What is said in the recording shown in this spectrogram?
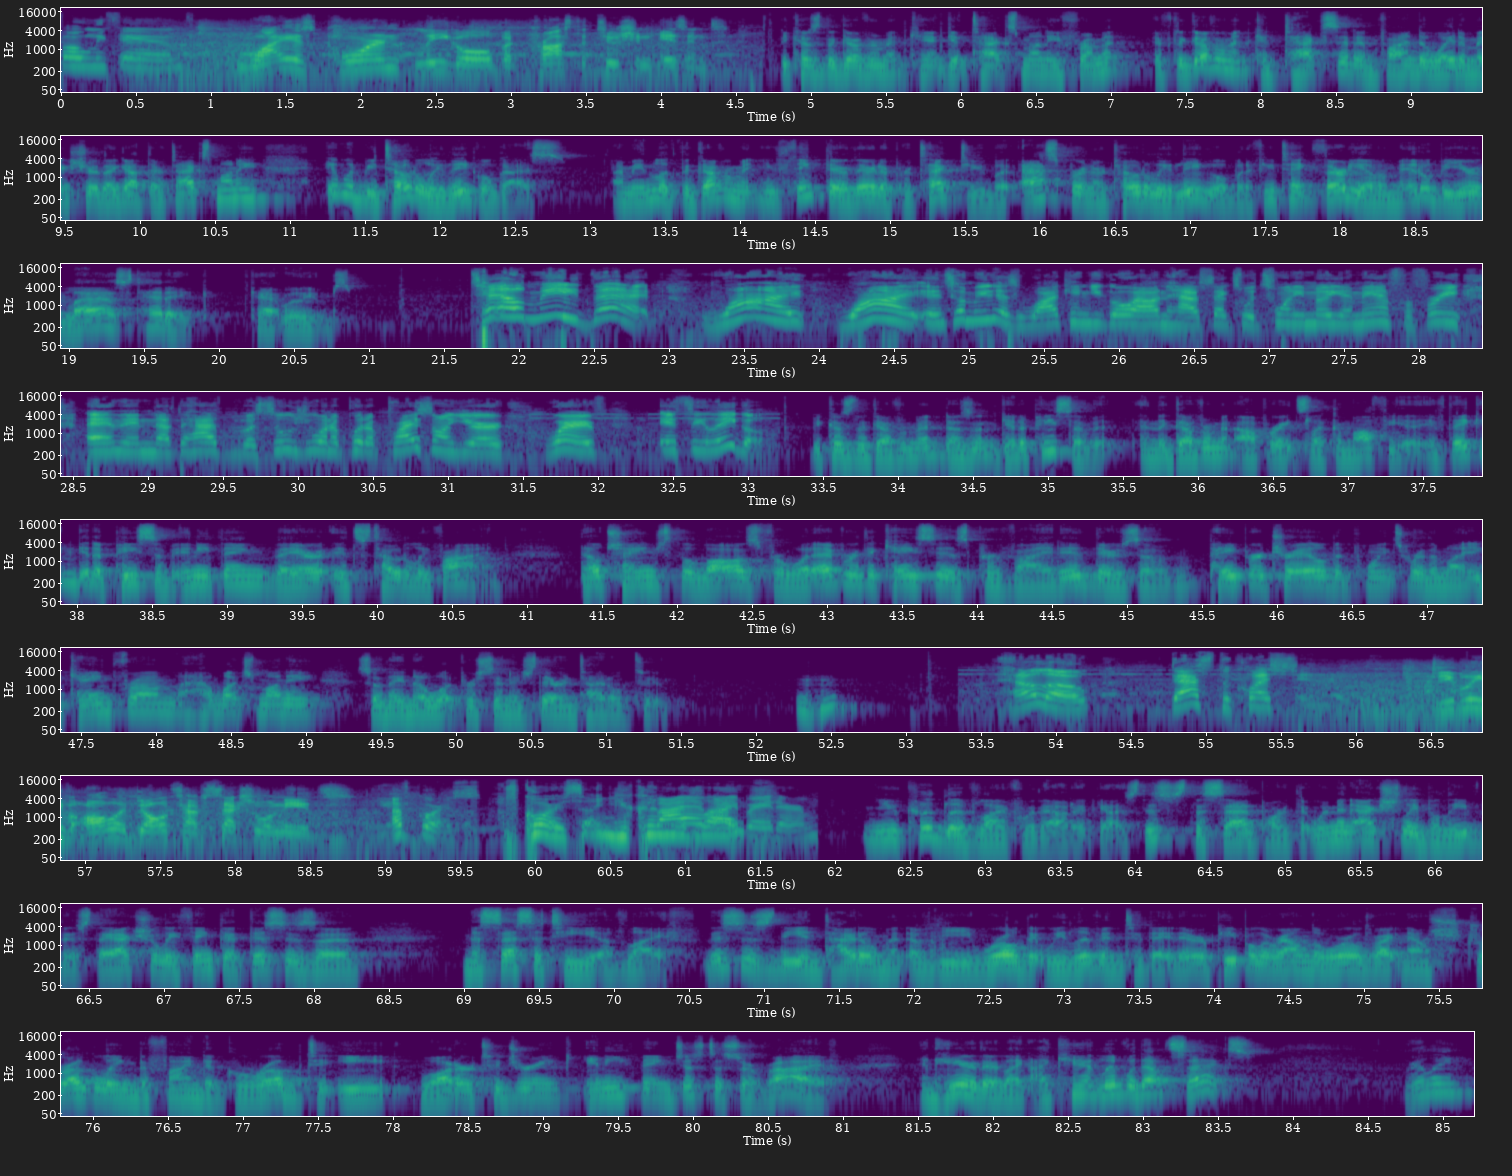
OnlyFans. Why is porn legal but prostitution isn't? Because the government can't get tax money from it. If the government could tax it and find a way to make sure they got their tax money, it would be totally legal, guys. I mean, look, the government, you think they're there to protect you, but aspirin are totally legal. But if you take 30 of them, it'll be your last headache. Katt Williams. Tell me that. Why? Why? And tell me this. Why can you go out and have sex with 20 million men for free and then nothing happens? But as soon as you want to put a price on your worth, it's illegal. Because the government doesn't get a piece of it. And the government operates like a mafia. If they can get a piece of anything there, it's totally fine. They'll change the laws for whatever the case is, provided there's a paper trail that points where the money came from, how much money, so they know what percentage they're entitled to. Mm-hmm. Hello. That's the question. Do you believe all adults have sexual needs? Of course. Of course, you couldn't Buy live a life. vibrator. You could live life without it, guys. This is the sad part that women actually believe this. They actually think that this is a necessity of life. This is the entitlement of the world that we live in today. There are people around the world right now struggling to find a grub to eat, water to drink, anything just to survive. And here they're like, I can't live without sex. Really?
